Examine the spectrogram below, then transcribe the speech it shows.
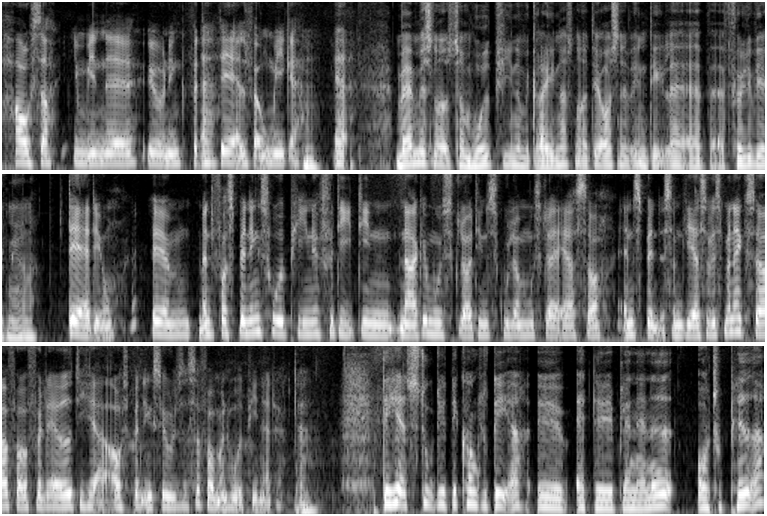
pauser i min øh, øvning, for ja. det er alfa og omega. Hmm. Ja. Hvad med sådan noget som hovedpine og migræne og sådan noget? Det er også en del af, af følgevirkningerne? Det er det jo. Øhm, man får spændingshovedpine, fordi dine nakkemuskler og dine skuldermuskler er så anspændte, som de er. Så hvis man ikke sørger for at få lavet de her afspændingsøvelser, så får man hovedpine af det. Ja. Det her studie, det konkluderer, øh, at øh, blandt andet ortopæder,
